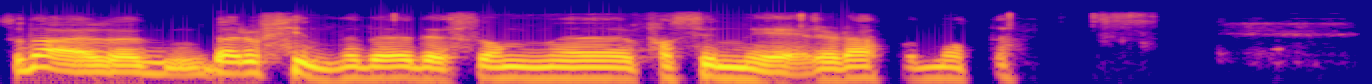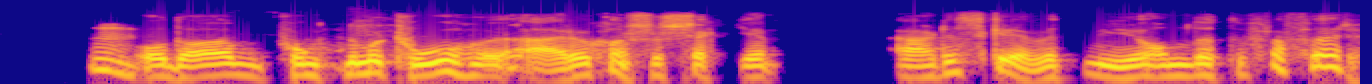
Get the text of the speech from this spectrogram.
Så det er, det er å finne det, det som eh, fascinerer deg, på en måte. Mm. Og da punkt nummer to er å kanskje sjekke er det skrevet mye om dette fra før.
